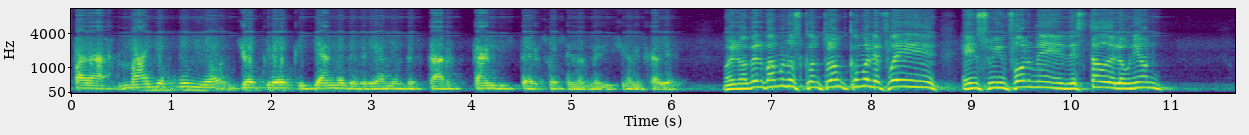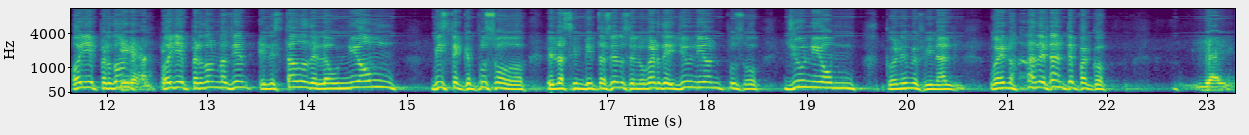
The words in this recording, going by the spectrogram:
para mayo, junio, yo creo que ya no deberíamos de estar tan dispersos en las mediciones, Javier. Bueno, a ver, vámonos con Trump. ¿Cómo le fue en su informe el Estado de la Unión? Oye, perdón, oye, perdón, más bien, el Estado de la Unión Viste que puso en las invitaciones en lugar de Union, puso Union con M final. Bueno, adelante Paco. Y hay,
